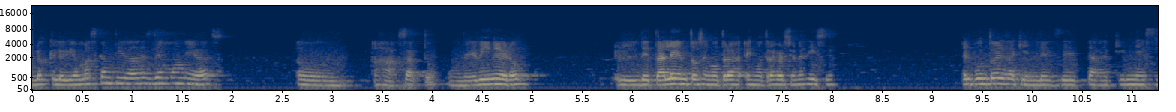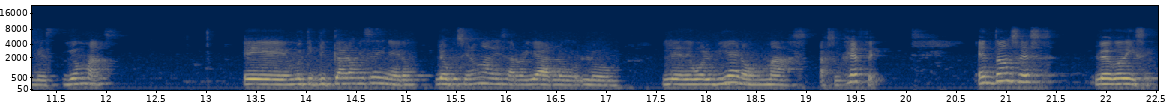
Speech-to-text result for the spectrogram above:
los que le dio más cantidades de monedas, ajá, exacto, de dinero, de talentos en otras, en otras versiones dice, el punto es a, quien les, a quienes les dio más, eh, multiplicaron ese dinero, lo pusieron a desarrollar, lo, le devolvieron más a su jefe. Entonces, luego dice,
